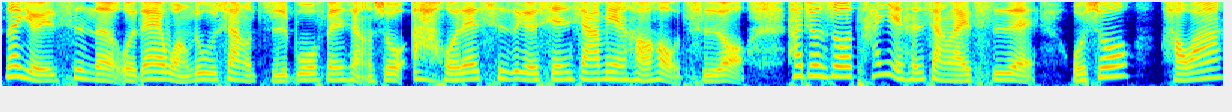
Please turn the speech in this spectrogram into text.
那有一次呢，我在网络上直播分享说啊，我在吃这个鲜虾面，好好吃哦。他就说他也很想来吃，诶，我说好啊。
